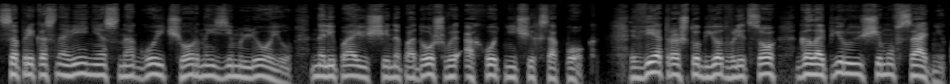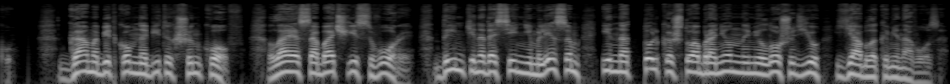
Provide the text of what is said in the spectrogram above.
соприкосновения с ногой черной землею, налипающей на подошвы охотничьих сапог, ветра, что бьет в лицо галопирующему всаднику, гамма битком набитых шинков, лая собачьи своры, дымки над осенним лесом и над только что оброненными лошадью яблоками навоза.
